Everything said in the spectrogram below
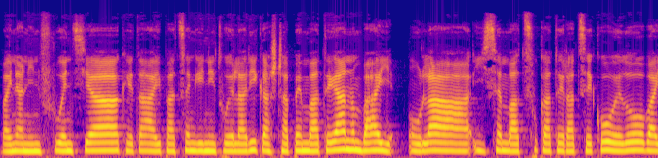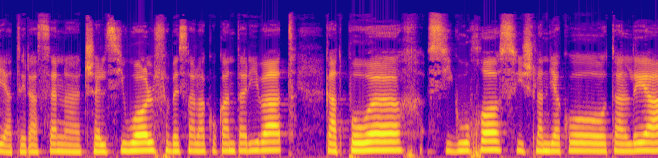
baina influenziak eta aipatzen ginituelarik astapen batean, bai, hola izen batzuk ateratzeko edo, bai, ateratzen eh, Chelsea Wolf bezalako kantari bat, Cat Power, Sigur Ros, Islandiako taldea,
